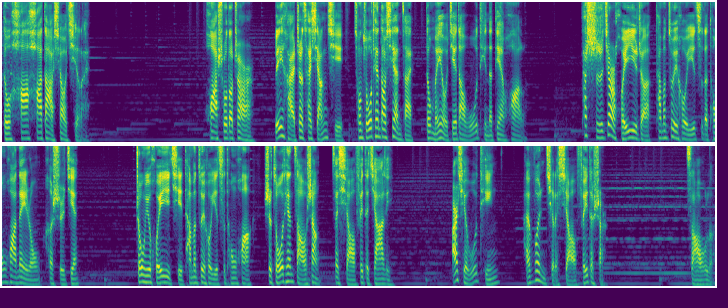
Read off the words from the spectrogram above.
都哈哈大笑起来。话说到这儿。李海这才想起，从昨天到现在都没有接到吴婷的电话了。他使劲回忆着他们最后一次的通话内容和时间，终于回忆起他们最后一次通话是昨天早上在小飞的家里，而且吴婷还问起了小飞的事儿。糟了，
